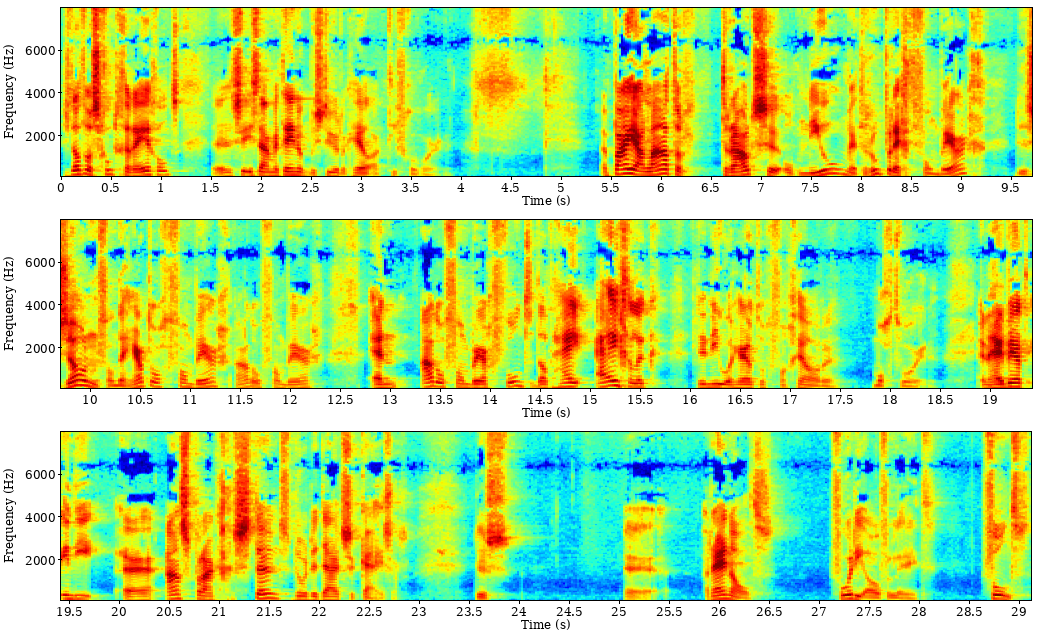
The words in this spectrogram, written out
Dus dat was goed geregeld. ze is daar meteen ook bestuurlijk heel actief geworden. Een paar jaar later trouwt ze opnieuw met Roeprecht van Berg, de zoon van de hertog van Berg, Adolf van Berg. En Adolf van Berg vond dat hij eigenlijk de nieuwe hertog van Gelre mocht worden. En hij werd in die uh, aanspraak gesteund door de Duitse keizer. Dus uh, Reinald, voor die overleed, vond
